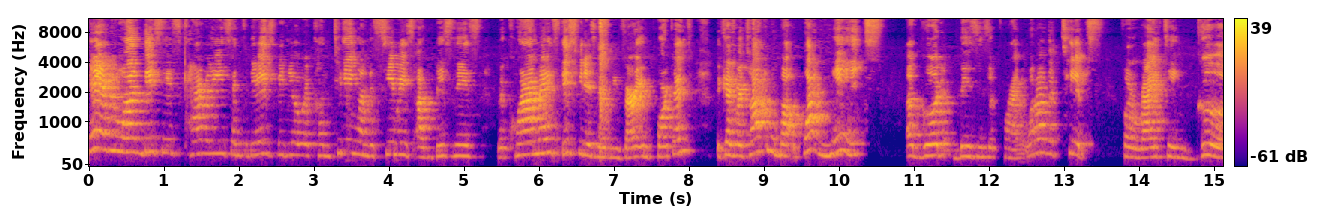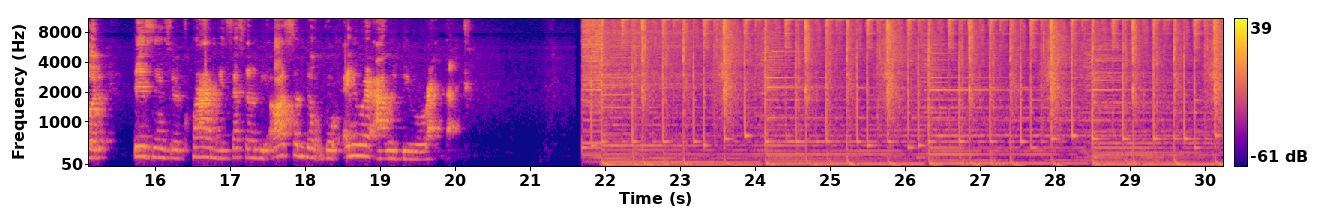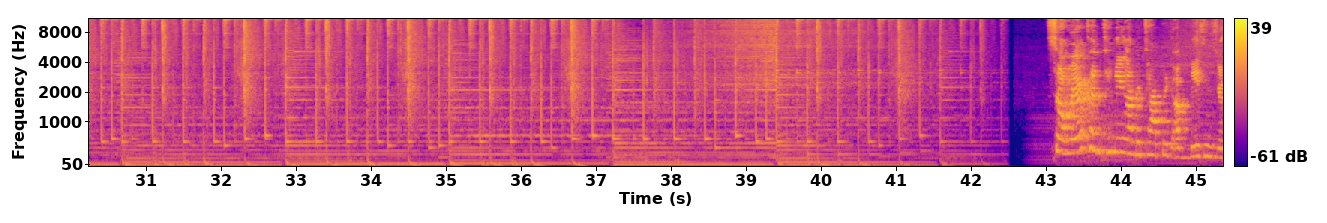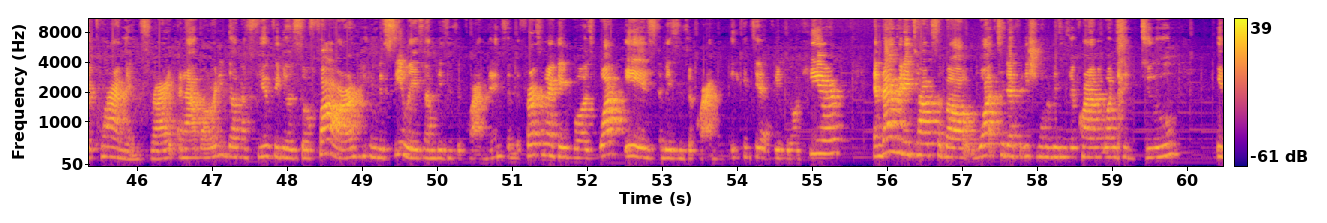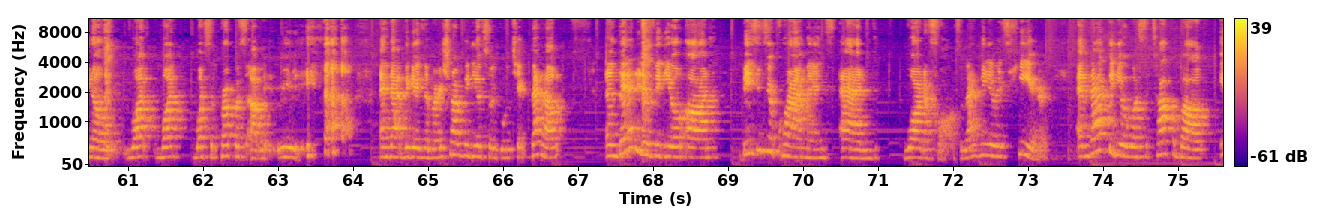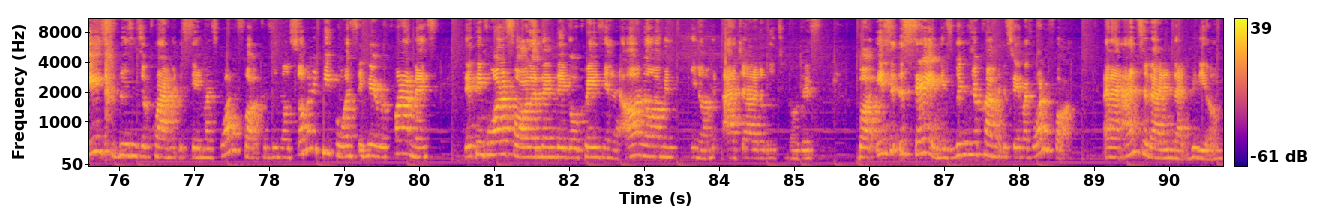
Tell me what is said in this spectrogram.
Hey everyone, this is Carolise and today's video we're continuing on the series on business requirements. This video is going to be very important because we're talking about what makes a good business requirement. What are the tips for writing good business requirements? That's going to be awesome. Don't go anywhere. I will be right back. So we're continuing on the topic of business requirements, right? And I've already done a few videos so far in the series on business requirements. And the first one I did was, what is a business requirement? You can see that video here. And that really talks about what's the definition of a business requirement, what does it do, you know, what what what's the purpose of it really. and that video is a very short video, so go check that out. And then I did a video on business requirements and waterfall. So that video is here. And that video was to talk about is the business requirement the same as waterfall? Because you know, so many people once they hear requirements, they think waterfall and then they go crazy and like, oh no, I'm in, you know, I'm in agile, I don't need to know this. But is it the same? Is business requirement the same as waterfall? And I answered that in that video.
